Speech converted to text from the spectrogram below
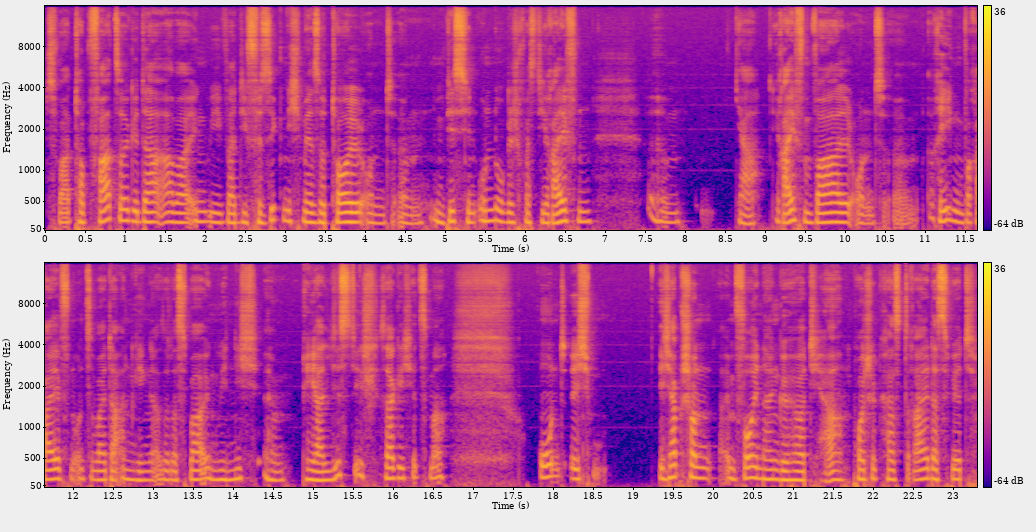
zwar Top-Fahrzeuge da, aber irgendwie war die Physik nicht mehr so toll und ähm, ein bisschen unlogisch, was die Reifen, ähm, ja, die Reifenwahl und ähm, Regenreifen und so weiter anging. Also das war irgendwie nicht ähm, realistisch, sage ich jetzt mal. Und ich, ich habe schon im Vorhinein gehört, ja, Porsche Cast 3, das wird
